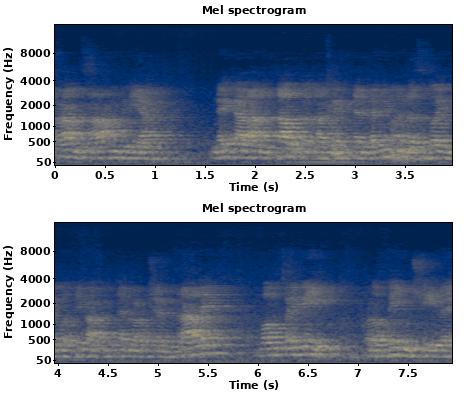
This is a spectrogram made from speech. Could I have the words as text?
Franța, Anglia, ne garantau că dacă intervenim în război împotriva puterilor centrale, vom primi provinciile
